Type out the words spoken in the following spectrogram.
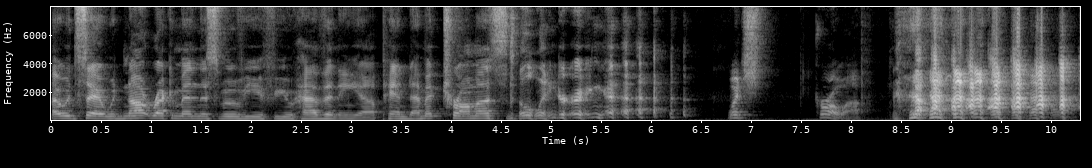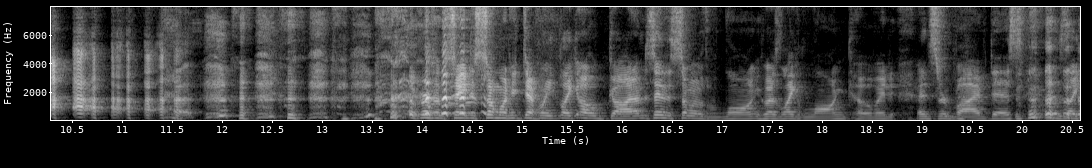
I would say I would not recommend this movie if you have any uh, pandemic trauma still lingering. which grow up. of course, I'm saying to someone who definitely like, oh god, I'm saying to someone with long who has like long COVID and survived this. And it's like,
